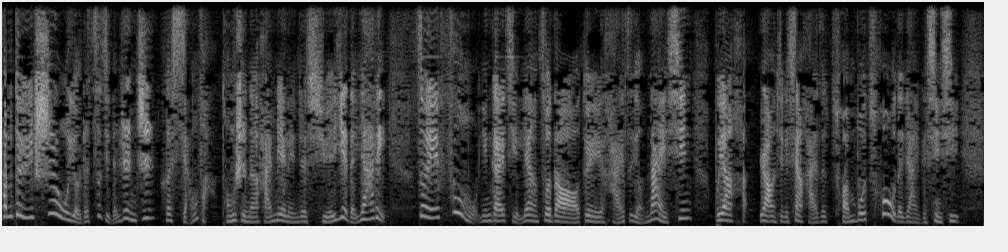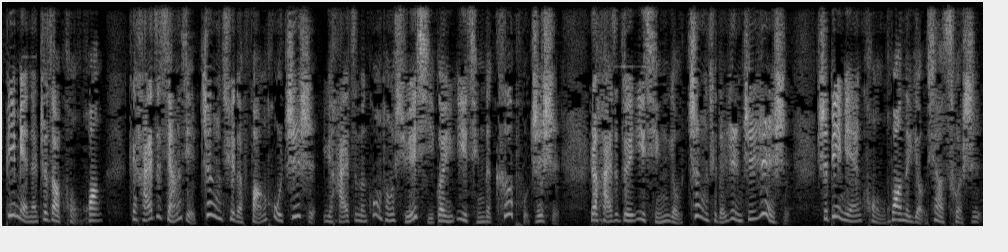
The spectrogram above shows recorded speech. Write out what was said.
他们对于事物有着自己的认知和想法，同时呢还面临着学业的压力。作为父母，应该尽量做到对孩子有耐心，不要让这个向孩子传播错误的这样一个信息，避免呢制造恐慌。给孩子讲解正确的防护知识，与孩子们共同学习关于疫情的科普知识，让孩子对疫情有正确的认知认识，是避免恐慌的有效措施。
